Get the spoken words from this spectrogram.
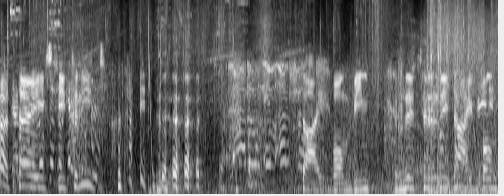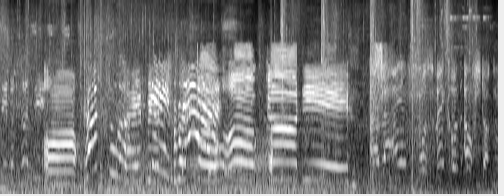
A tasty treat. Dive bombing. Literally dive bomb. Demokratie! Oh, baby triple. Oh yeah. Adler 1 muss weg und aufstocken.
